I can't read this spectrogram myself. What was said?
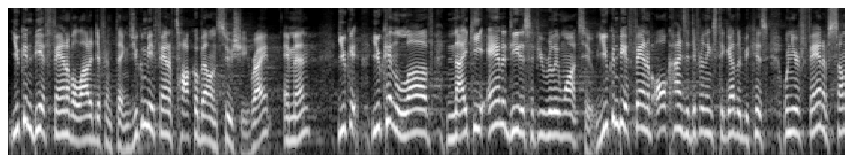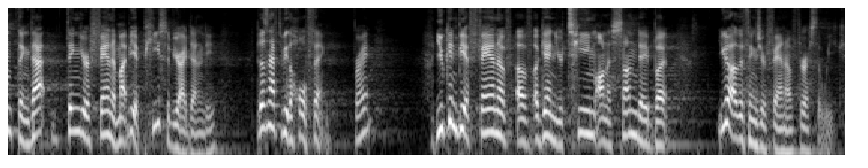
you can be a fan of a lot of different things. You can be a fan of Taco Bell and sushi, right? Amen? You can, you can love Nike and Adidas if you really want to. You can be a fan of all kinds of different things together because when you're a fan of something, that thing you're a fan of might be a piece of your identity. It doesn't have to be the whole thing, right? You can be a fan of, of again, your team on a Sunday, but you got other things you're a fan of the rest of the week.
